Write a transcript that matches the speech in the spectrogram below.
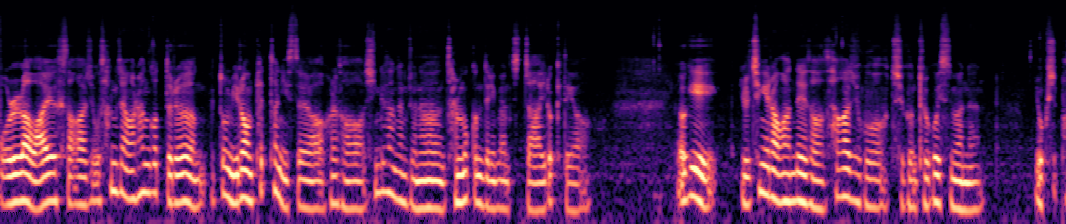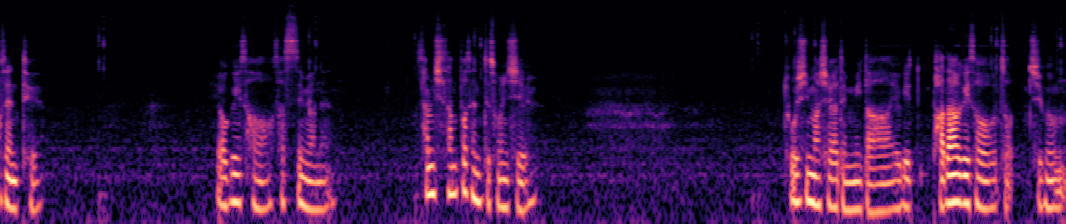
올라와 있어가지고 상장을 한 것들은 좀 이런 패턴이 있어요. 그래서 신규 상장주는 잘못 건드리면 진짜 이렇게 돼요. 여기 1층이라고 한 데에서 사가지고 지금 들고 있으면은 60% 여기서 샀으면은 33% 손실 조심하셔야 됩니다. 여기 바닥에서 저 지금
